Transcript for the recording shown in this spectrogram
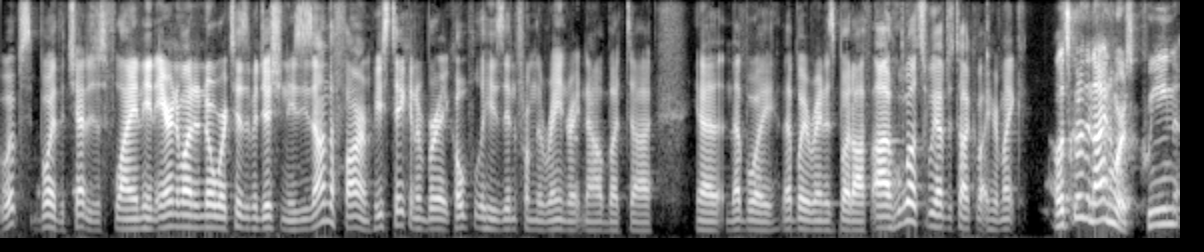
whoops, boy, the chat is just flying in. Aaron wanted to know where Tiz Magician is. He's on the farm. He's taking a break. Hopefully, he's in from the rain right now. But uh, yeah, that boy, that boy ran his butt off. Uh, who else do we have to talk about here, Mike? Let's go to the nine horse, Queen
